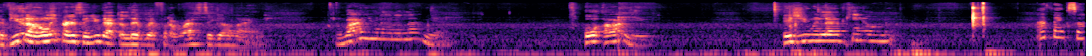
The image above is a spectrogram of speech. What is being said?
If you're the only person you got to live with for the rest of your life, why are you not in love yet? Or are you? Is you in love, Kiana? I think so.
